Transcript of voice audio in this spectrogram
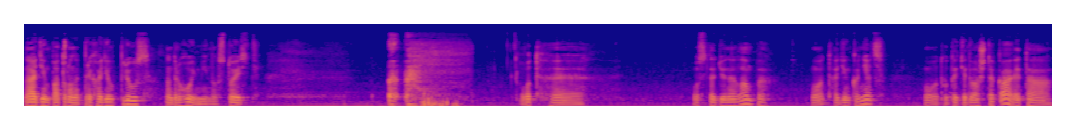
на один патрон приходил плюс, на другой минус. То есть вот э, у стадионной лампы вот один конец. Вот, вот эти два штыка, это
